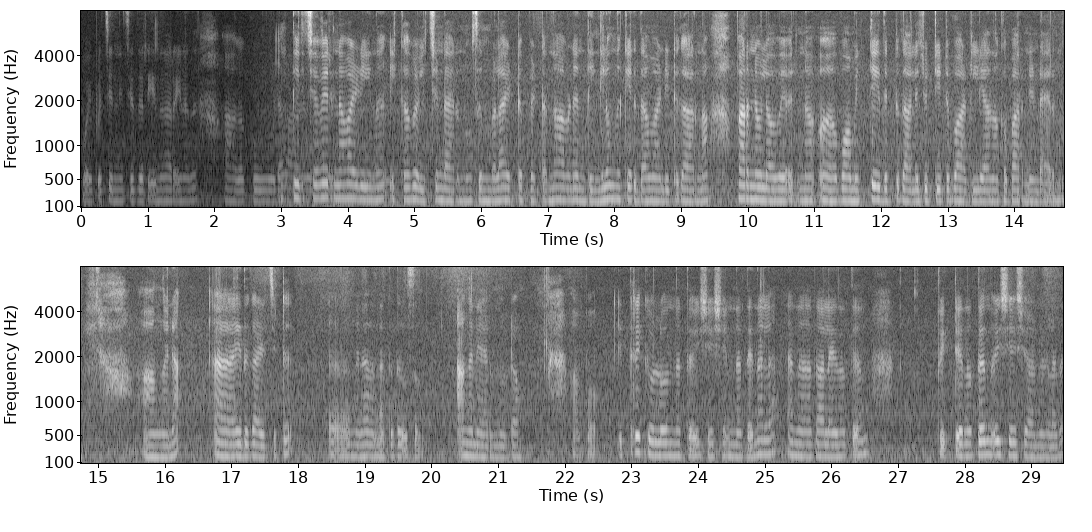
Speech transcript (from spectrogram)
പോയപ്പോൾ ചെന്നി ചിതറി എന്ന് പറയുന്നത്. ആകെ കൂടെ തിരിച്ചു വരുന്ന വഴിയിൽ നിന്ന് ഇക്ക വിളിച്ചിട്ടുണ്ടായിരുന്നു സിമ്പിളായിട്ട് പെട്ടെന്ന് അവിടെ എന്തെങ്കിലും ഒന്ന് കരുതാൻ വേണ്ടിയിട്ട്. കാരണം പറഞ്ഞല്ലോ വരുന്ന വോമിറ്റ് ചെയ്തിട്ട് തല ചുറ്റിയിട്ട് പാടില്ല എന്നൊക്കെ പറഞ്ഞിട്ടുണ്ടായിരുന്നു അങ്ങനെ ഇത് കഴിച്ചിട്ട് അങ്ങനെ അന്നത്തെ ദിവസം അങ്ങനെയായിരുന്നു കേട്ടോ അപ്പോൾ ഇത്രയൊക്കെ ഉള്ളൂ ഇന്നത്തെ വിശേഷം. ഇന്നത്തെ എന്നാ തലേന്നത്തെ പിറ്റേന്നത്തെ വിശേഷമാണുള്ളത്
